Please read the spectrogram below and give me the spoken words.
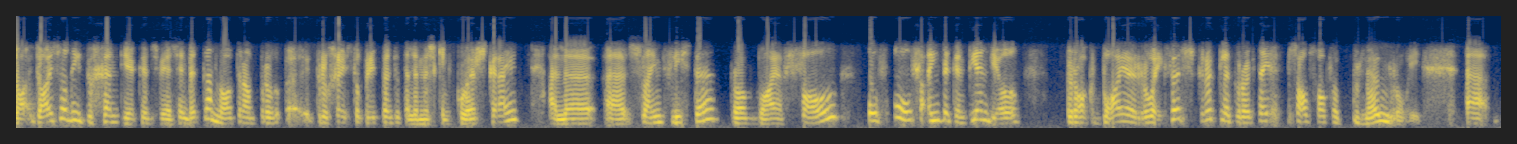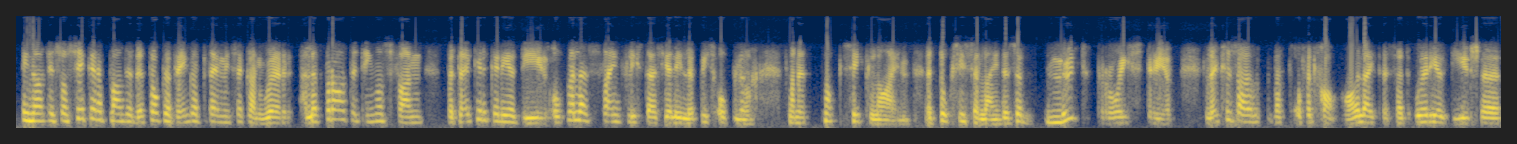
daai daai sal die begintekens wees en dit kan later aan pro, uh, progress tot by die punt dat hulle miskien koors kry. Hulle uh, slaimvlieste raak baie vol of of eintlik inteendeel raak baie rooi, verskriklik rooi, party selfs half blou rooi. Uh en dan is daar sekere plante dit ook 'n wenk wat party mense kan hoor. Hulle praat in Engels van baie keer kan jy dier op hulle slaimvlieste as jy die lippies oplig van 'n toxic line, 'n toksiese lyn. Dis 'n bloedrooi streep. Lyk soos wat of dit gaan highlight is wat oor jou dier se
